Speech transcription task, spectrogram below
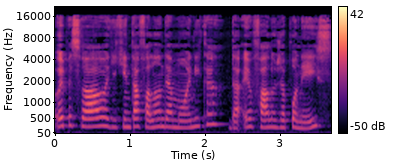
Oi, pessoal, aqui quem tá falando é a Mônica, da Eu Falo Japonês,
